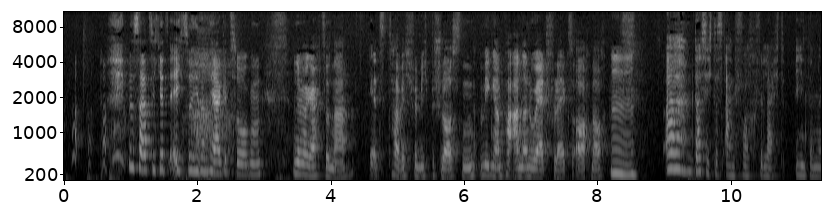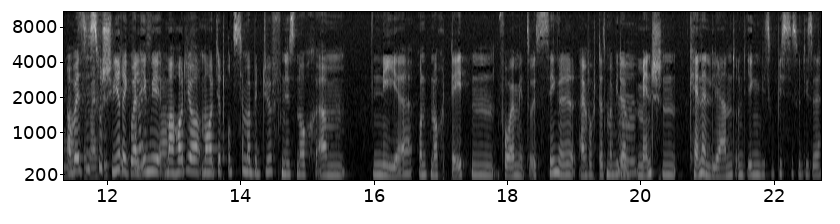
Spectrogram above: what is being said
das hat sich jetzt echt so hin und her gezogen. Und dann habe ich gedacht, so, na, jetzt habe ich für mich beschlossen, wegen ein paar anderen Red Flags auch noch, mhm. dass ich das einfach vielleicht hinter mir. Aber es ist so schwierig, weil irgendwie, man hat, ja, man hat ja trotzdem ein Bedürfnis nach ähm, Nähe und nach Daten, vor allem jetzt als Single, einfach, dass man wieder mhm. Menschen kennenlernt und irgendwie so ein bisschen so diese,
